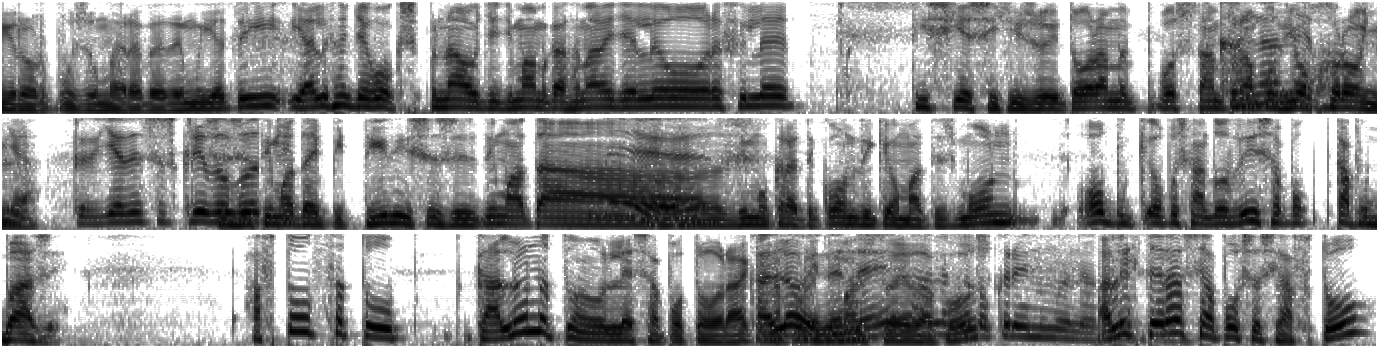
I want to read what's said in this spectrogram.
Mirror που ζούμε, ρε παιδί μου. Γιατί η αλήθεια είναι και εγώ ξυπνάω και κοιμάμαι κάθε μέρα και λέω, ρε φιλέ, τι σχέση έχει η ζωή τώρα με πώς ήταν πριν Καλά, από δύο ναι. χρόνια; Παιδιά, δεν σας κρύβω Σε εγώ. ζητήματα επιτήρησης, σε ζητήματα Ναι. δημοκρατικών δικαιωματισμών, όπου όπως και να το δεις, από κάπου μπάζει. Αυτό θα το. Καλό να το λες από τώρα και να Καλό είναι, προετοιμάζει ναι, το αλλά έδαφος. θα το κρίνουμε, ναι. Αλλά έχει τεράστια απόσταση αυτό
